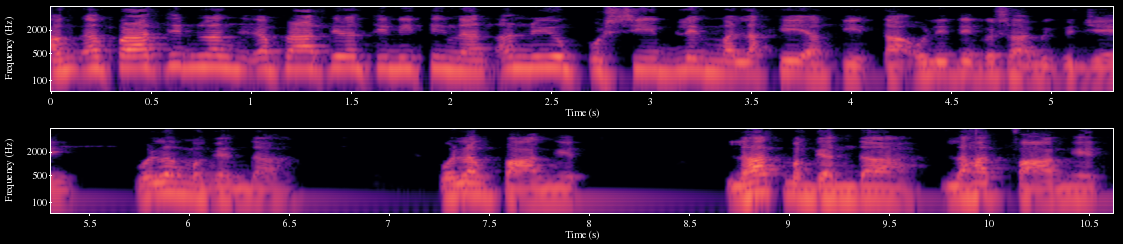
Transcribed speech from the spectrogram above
Ang ang parati lang ang parati lang tinitingnan ano yung posibleng malaki ang kita. Ulitin ko sabi ko Jay, walang maganda. Walang pangit. Lahat maganda, lahat pangit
